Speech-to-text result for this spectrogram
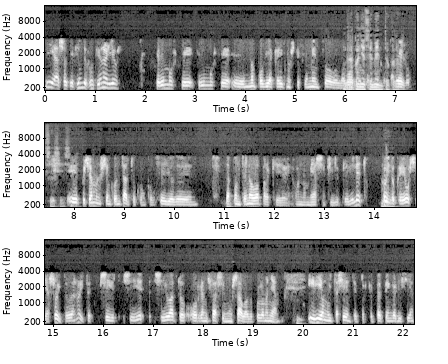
e a asociación de funcionarios queremos que creímos que eh, non podía caer no esquecemento o labor, coñecemento, claro. Sí, sí, sí. Eh, puxámonos en contacto con o Concello de, da Ponte Nova para que o nomeasen fillo predileto Coido que hoxe ás oito da noite, se, se, se o acto organizase un sábado pola mañán, iría moita xente, porque Pepe en Galicia,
